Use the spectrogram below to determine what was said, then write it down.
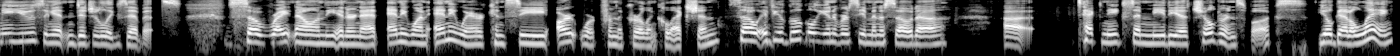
me using it in digital exhibits. Mm-hmm. So right now on the internet, anyone anywhere can see artwork from the Kerlan collection. So if you mm-hmm. Google University of Minnesota, uh, techniques and media children's books, you'll get a link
